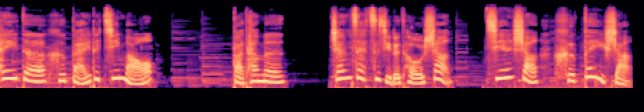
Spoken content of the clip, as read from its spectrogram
黑的和白的鸡毛，把它们粘在自己的头上、肩上和背上，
